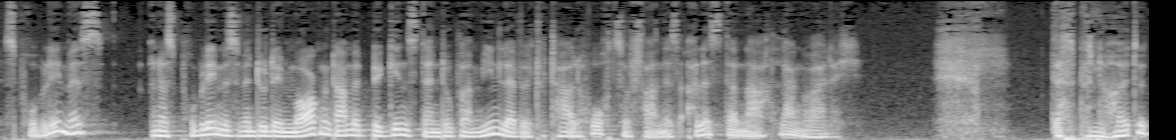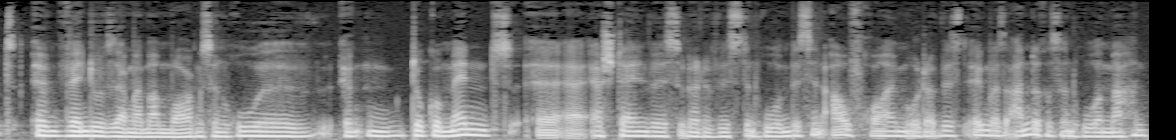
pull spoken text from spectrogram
Das Problem ist, und das Problem ist, wenn du den Morgen damit beginnst, dein Dopaminlevel total hochzufahren, ist alles danach langweilig. Das bedeutet, äh, wenn du, sagen wir mal, morgens in Ruhe irgendein Dokument äh, erstellen willst oder du willst in Ruhe ein bisschen aufräumen oder willst irgendwas anderes in Ruhe machen,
